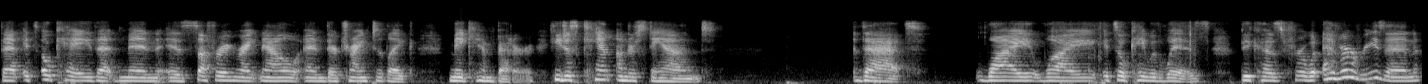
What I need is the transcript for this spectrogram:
That it's okay that Myn is suffering right now and they're trying to like make him better. He just can't understand that why why it's okay with Wes because for whatever reason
